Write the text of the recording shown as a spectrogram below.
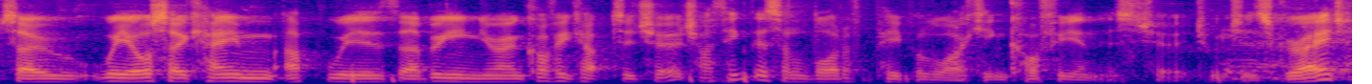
so we also came up with uh, bringing your own coffee cup to church. I think there's a lot of people liking coffee in this church, which is great.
